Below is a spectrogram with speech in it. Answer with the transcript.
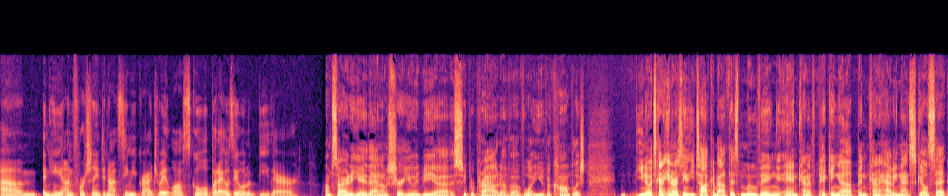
Um, and he unfortunately did not see me graduate law school, but I was able to be there. I'm sorry to hear that. I'm sure he would be uh, super proud of, of what you've accomplished you know, it's kind of interesting that you talk about this moving and kind of picking up and kind of having that skill set.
